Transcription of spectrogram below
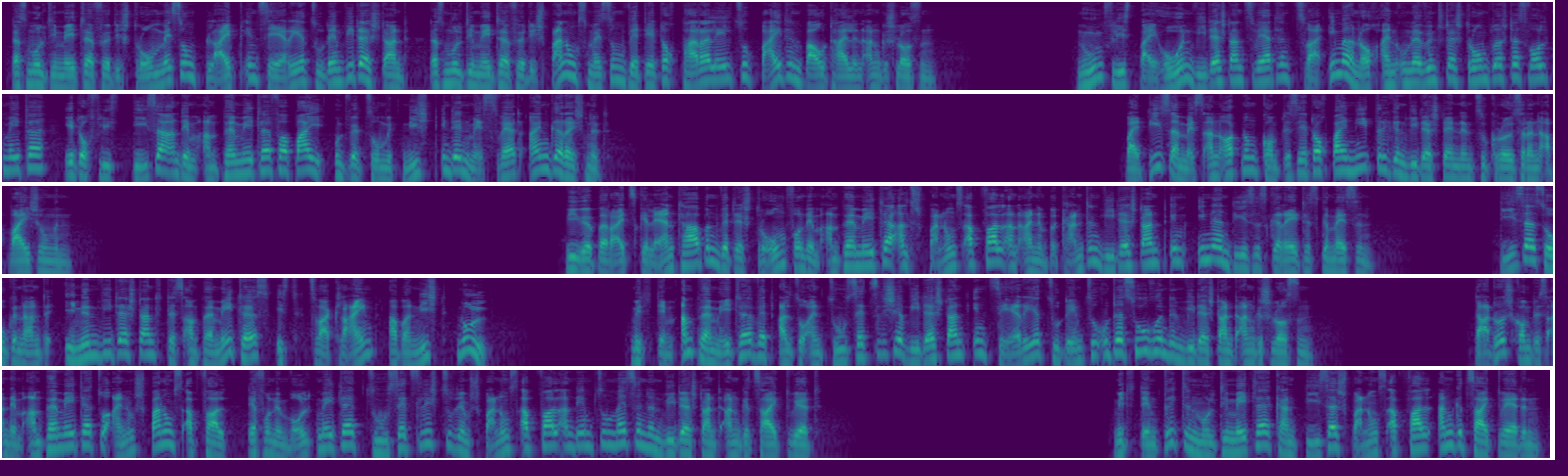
Das Multimeter für die Strommessung bleibt in Serie zu dem Widerstand, das Multimeter für die Spannungsmessung wird jedoch parallel zu beiden Bauteilen angeschlossen. Nun fließt bei hohen Widerstandswerten zwar immer noch ein unerwünschter Strom durch das Voltmeter, jedoch fließt dieser an dem Ampermeter vorbei und wird somit nicht in den Messwert eingerechnet Bei dieser Messanordnung kommt es jedoch bei niedrigen Widerständen zu größeren Abweichungen. Wie wir bereits gelernt haben, wird der Strom von dem Ampermeter als Spannungsabfall an einem bekannten Widerstand im Innern dieses Gerätes gemessen. Dieser sogenannte Innenwiderstand des Ampermeters ist zwar klein, aber nicht Null mit dem Ampermeter wird also ein zusätzlicher Widerstand in Serie zu dem zu untersuchenden Widerstand angeschlossen. Dadurch kommt es an dem Ampermeter zu einem Spannungsabfall, der von dem Voltmeter zusätzlich zu dem Spannungsabfall an dem zu messenden Widerstand angezeigt wird. Mit dem dritten Multimeter kann dieser Spannungsabfall angezeigt werden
